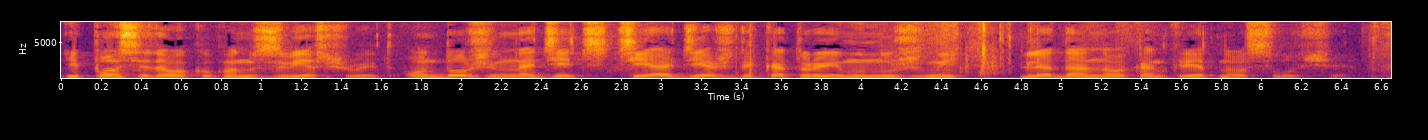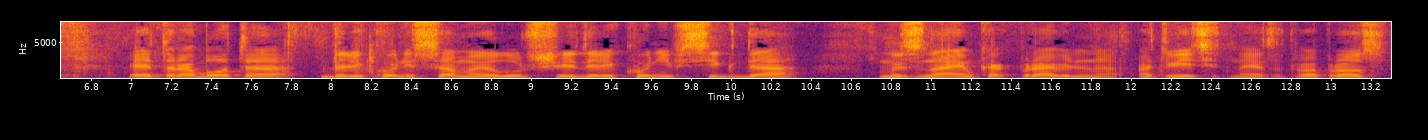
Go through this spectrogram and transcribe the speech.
И после того, как он взвешивает, он должен надеть те одежды, которые ему нужны для данного конкретного случая. Эта работа далеко не самая лучшая, далеко не всегда мы знаем, как правильно ответить на этот вопрос.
